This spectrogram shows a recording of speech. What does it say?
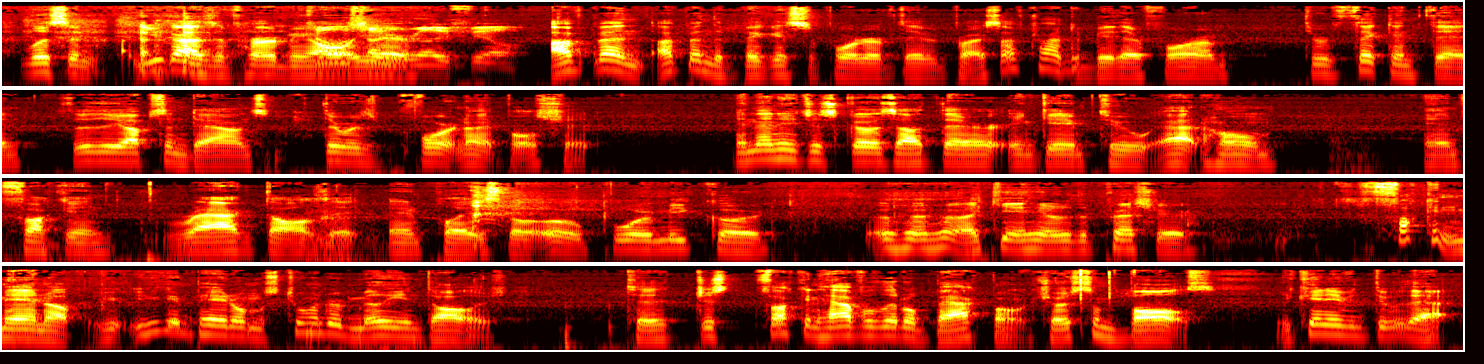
Listen, you guys have heard me Tell all us year. How you really feel. I've been I've been the biggest supporter of David Price. I've tried to be there for him through thick and thin, through the ups and downs. There was Fortnite bullshit, and then he just goes out there in game two at home, and fucking ragdolls it and plays the oh poor me card. I can't handle the pressure. Fucking man up. You're, you getting paid almost two hundred million dollars to just fucking have a little backbone. Show some balls. You can't even do that.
